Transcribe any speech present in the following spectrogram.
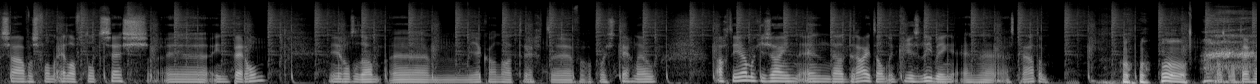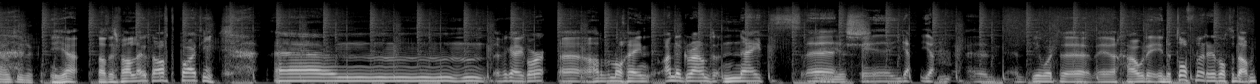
S'avonds van 11 tot 6 eh, in Perron in Rotterdam. Ehm, je kan daar terecht voor een portie techno. Achter jou moet je zijn en daar draait dan een Chris Liebing en eh Stratum. Dat is wel techno natuurlijk. Ja, dat is wel een leuke afterparty. Ehm, even kijken hoor. Eh, hadden we nog een Underground Night. Eh, Yes. eh, ja, ja. Die wordt eh, eh, gehouden in de Toffler in Rotterdam.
